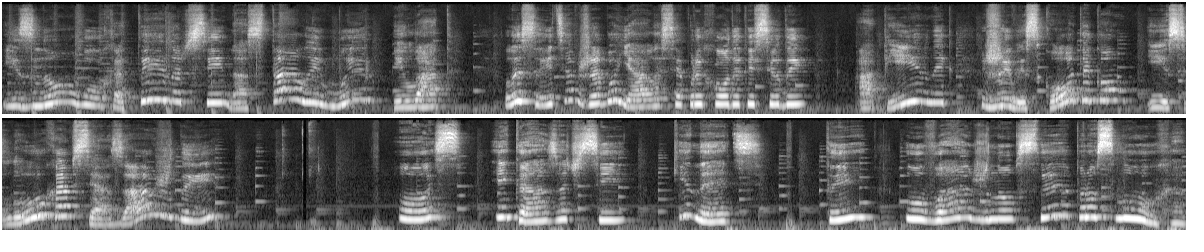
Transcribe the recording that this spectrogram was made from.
і знову у хатиночці настали мир і лад. Лисиця вже боялася приходити сюди, а півник жив із котиком і слухався завжди. Ось і казочці кінець. Ти уважно все прослухав.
